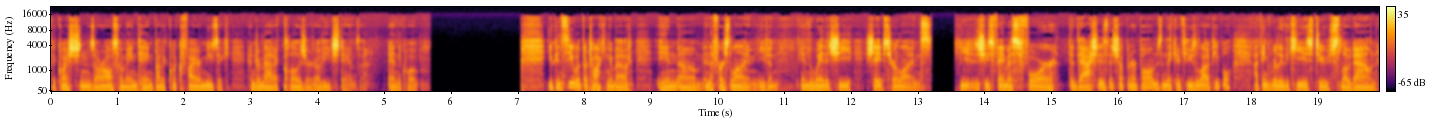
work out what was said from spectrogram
The questions are also maintained by the quick fire music and dramatic closure of each stanza. You can see what they're talking about in um, in the first line, even in the way that she shapes her lines she's famous for the dashes that show up in her poems and they confuse a lot of people. I think really the key is to slow down,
